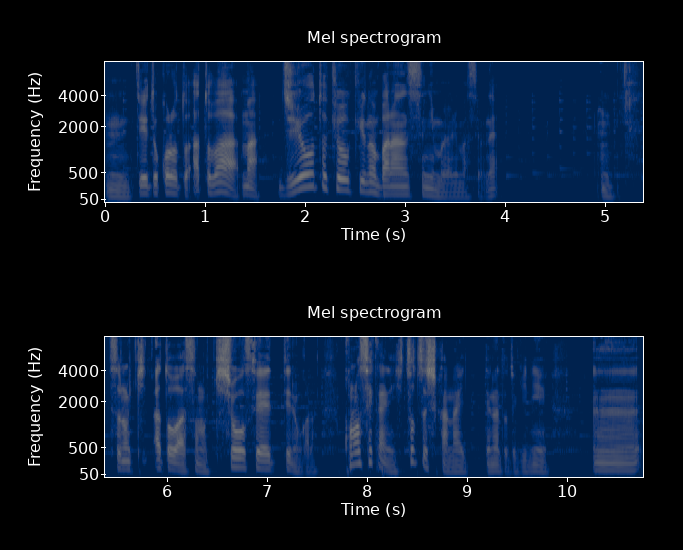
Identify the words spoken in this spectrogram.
うん、っていうところとあとはまあ需要と供給のバランスにもよりますよね。うん、そのあとはその希少性っていうのかな。この世界に一つしかないってなった時にうん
